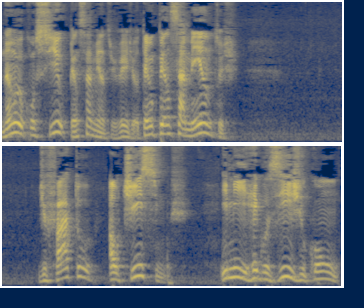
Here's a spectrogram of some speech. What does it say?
não, eu consigo, pensamentos, veja, eu tenho pensamentos de fato altíssimos. E me regozijo com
